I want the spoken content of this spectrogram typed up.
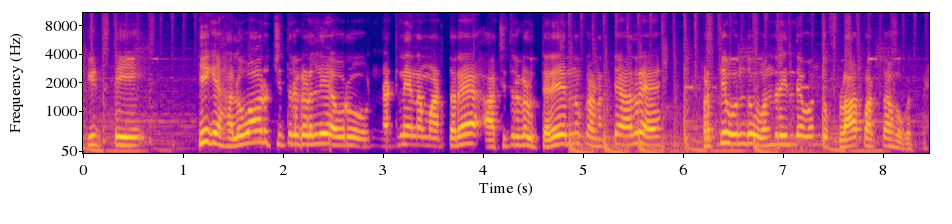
ಕಿಟ್ಟಿ ಹೀಗೆ ಹಲವಾರು ಚಿತ್ರಗಳಲ್ಲಿ ಅವರು ನಟನೆಯನ್ನ ಮಾಡ್ತಾರೆ. ಆ ಚಿತ್ರಗಳು ತೆರೆಯನ್ನು ಕಾಣುತ್ತೆ, ಆದರೆ ಪ್ರತಿಯೊಂದು ಒಂದರ ಹಿಂದೆ ಒಂದು ಫ್ಲಾಪ್ ಆಗ್ತಾ ಹೋಗುತ್ತೆ.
